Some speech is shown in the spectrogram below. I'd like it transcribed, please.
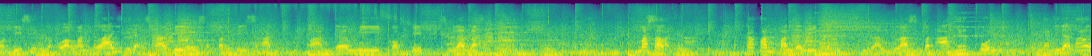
kondisi keuangan lagi tidak stabil seperti saat pandemi COVID-19. Masalahnya, kapan pandemi COVID-19 berakhir pun kita tidak tahu.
